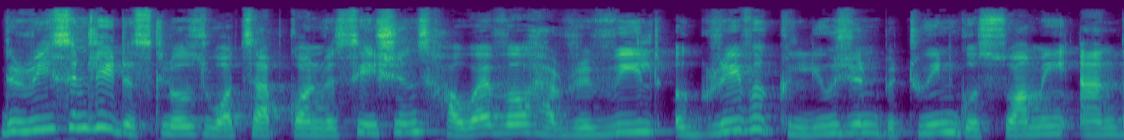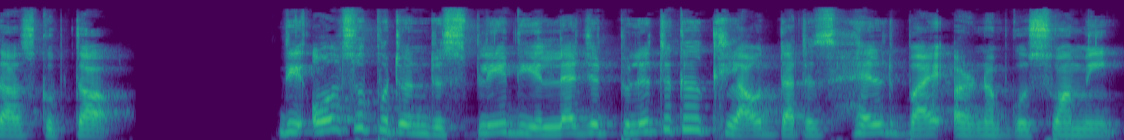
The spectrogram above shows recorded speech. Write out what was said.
The recently disclosed WhatsApp conversations, however, have revealed a graver collusion between Goswami and Dasgupta. They also put on display the alleged political clout that is held by Arnab Goswami.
